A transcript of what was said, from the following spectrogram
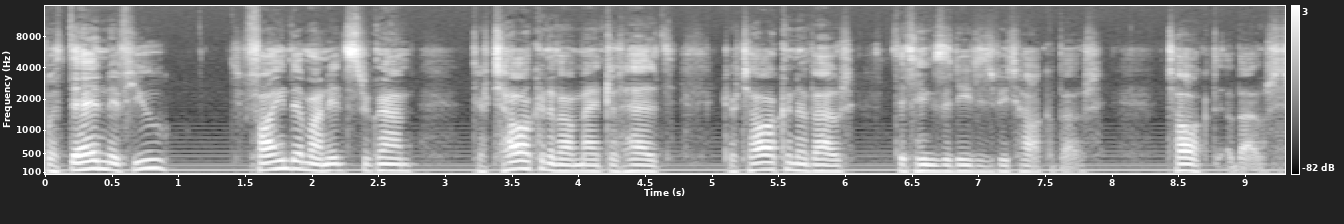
But then if you find them on Instagram, they're talking about mental health, they're talking about the things that needed to be talked about. Talked about.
